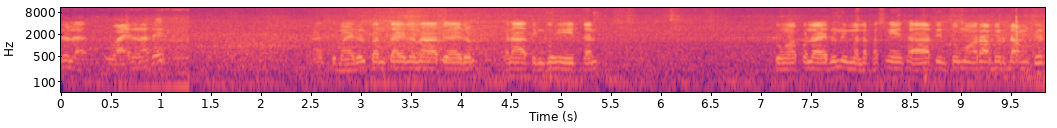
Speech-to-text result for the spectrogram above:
Idol, ah. Huwain na natin. At idol, pantay na natin, idol. Kan ating guhitan. Ito nga pala idol, eh, malakas ngayon sa atin itong mga rubber damper.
